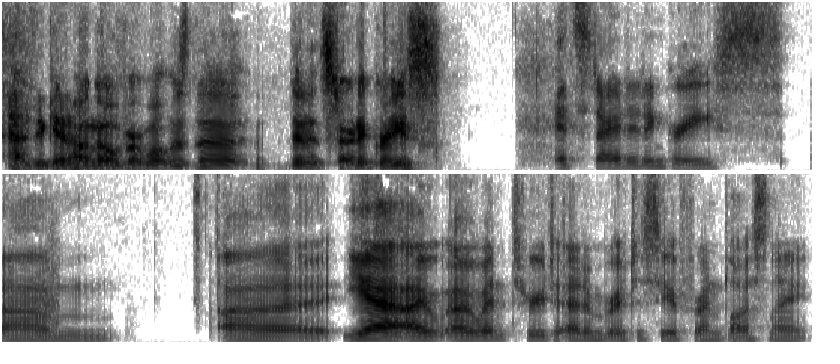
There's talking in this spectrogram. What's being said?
How'd you get hungover? What was the? Did it start at Greece? It started in Greece. Um, uh, yeah, I I went through to Edinburgh to see a friend last night.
